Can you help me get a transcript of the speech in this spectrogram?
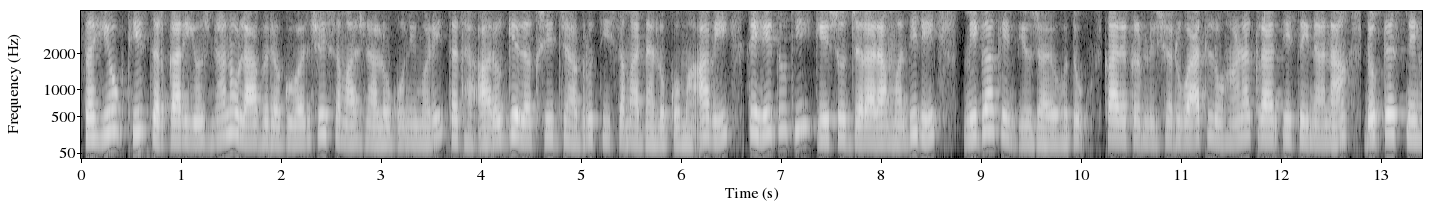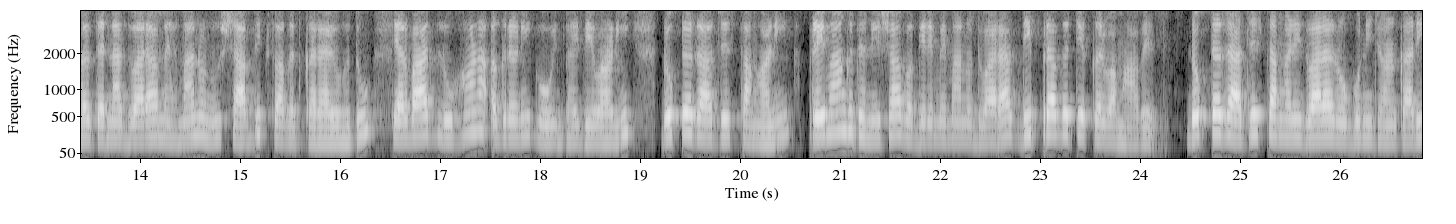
સહયોગથી સરકારી યોજનાનો લાભ રઘુવંશી સમાજના લોકોને મળે તથા આરોગ્યલક્ષી જાગૃતિ સમાજના લોકોમાં આવી તે હેતુથી કેશોદ જલારામ મંદિરે મેગા કેમ્પ યોજાયો હતો. કાર્યક્રમની શરૂઆત લોહાણા ક્રાંતિ સેનાના ડોક્ટર સ્નેહલ તન્ના દ્વારા મહેમાનોનું શાબ્દિક સ્વાગત કરાયું હતું. ત્યારબાદ લોહાણા અગ્રણી ગોવિંદભાઈ દેવાણી, ડોક્ટર રાજેશ તાંગાણી, પ્રેમાંગ ધનેશા વગેરે મહેમાનો દ્વારા દીપ પ્રાગટ્ય કરવામાં આવેલ. ડોક્ટર રાજેશ તાંગાણી દ્વારા રોગોની જાણકારી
